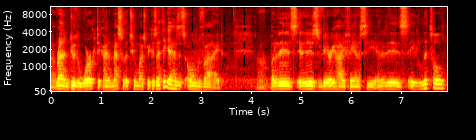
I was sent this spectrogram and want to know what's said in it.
uh, rather than do the work to kind of mess with it too much because I think it has its own vibe. Uh, but it is it is very high fantasy and it is a little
